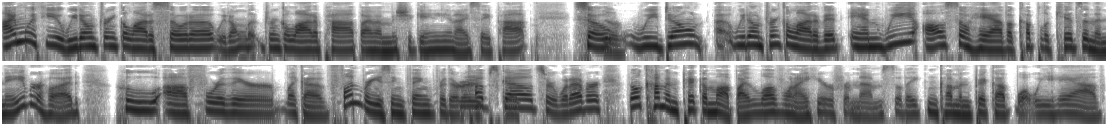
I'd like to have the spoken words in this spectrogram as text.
I'm with you. We don't drink a lot of soda. We don't drink a lot of pop. I'm a Michiganian. I say pop. So yeah. we don't uh, we don't drink a lot of it, and we also have a couple of kids in the neighborhood who, uh, for their like a fundraising thing for their right. Cub Scouts or whatever, they'll come and pick them up. I love when I hear from them, so they can come and pick up what we have.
